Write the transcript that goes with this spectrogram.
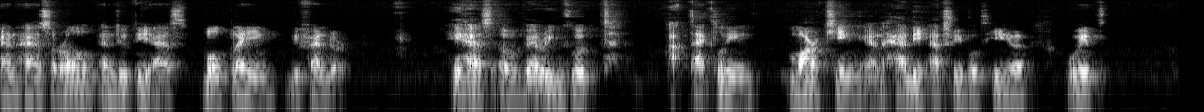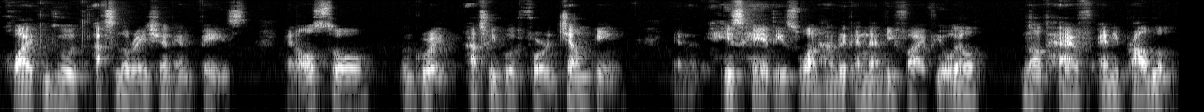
and has a role and duty as ball playing defender. He has a very good tackling, marking and heading attribute here with quite good acceleration and pace and also a great attribute for jumping. And his height is 195 you will not have any problem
